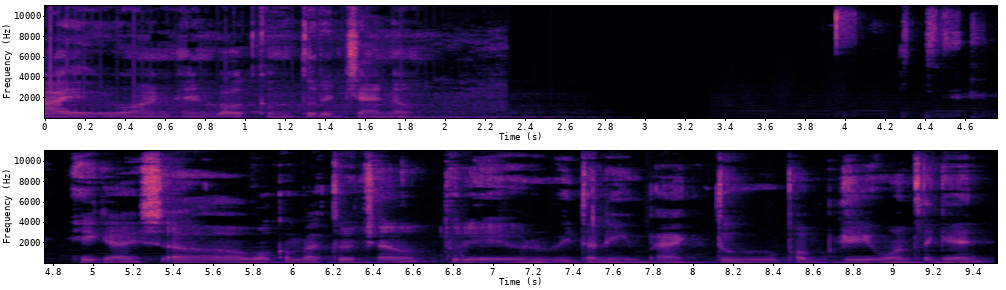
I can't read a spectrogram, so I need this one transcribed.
Hi everyone and welcome to the channel. Hey guys, uh, welcome back to the channel. Today we're returning back to PUBG once again.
